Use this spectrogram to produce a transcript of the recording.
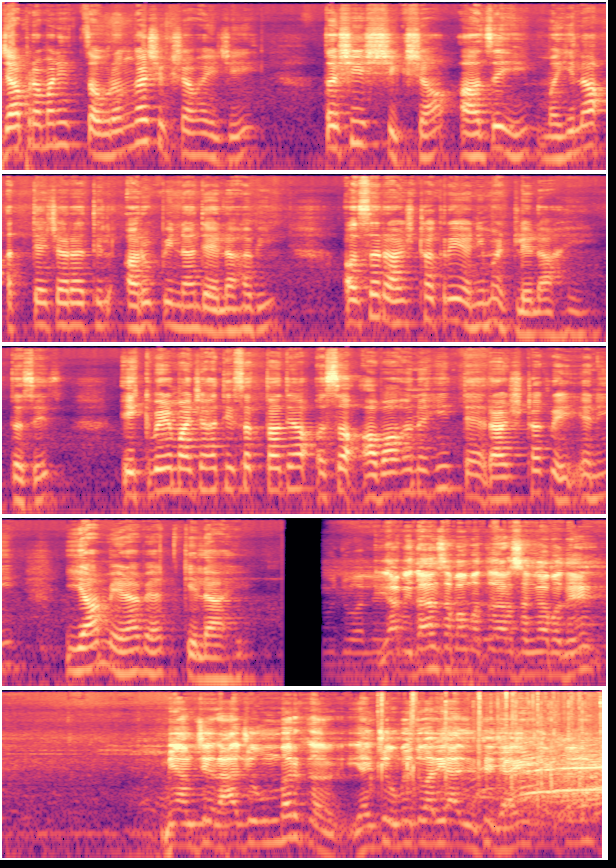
ज्याप्रमाणे चौरंगा शिक्षा व्हायची तशी शिक्षा आजही महिला अत्याचारातील आरोपींना द्यायला हवी असं राज ठाकरे यांनी म्हटलेलं आहे. तसेच एक वेळ माझ्या हाती सत्ता द्या असं आवाहनही त्या राज ठाकरे यांनी या मेळाव्यात केलं आहे. या विधानसभा मतदारसंघामध्ये मी आमचे राजू उंबरकर यांची उमेदवारी आज इथे जाहीर करतो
